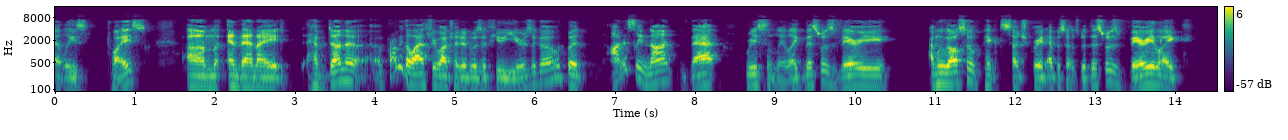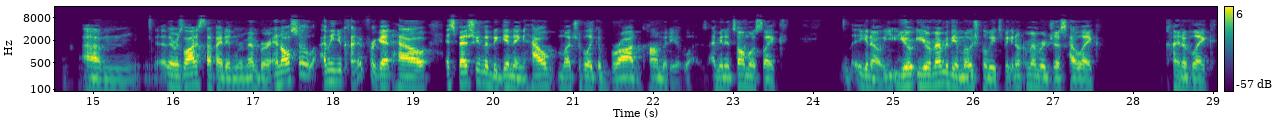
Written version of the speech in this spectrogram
at least twice. Um and then i have done a probably the last rewatch i did was a few years ago but honestly not that recently. Like this was very i mean we also picked such great episodes but this was very like um there was a lot of stuff i didn't remember and also i mean you kind of forget how especially in the beginning how much of like a broad comedy it was i mean it's almost like you know you you remember the emotional beats but you don't remember just how like kind of like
